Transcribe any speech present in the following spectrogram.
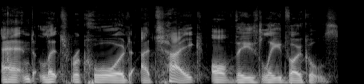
and let's record a take of these lead vocals.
